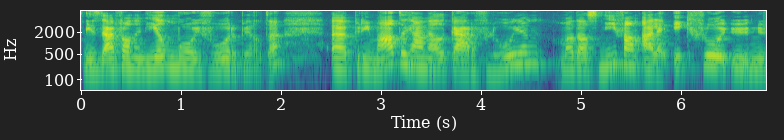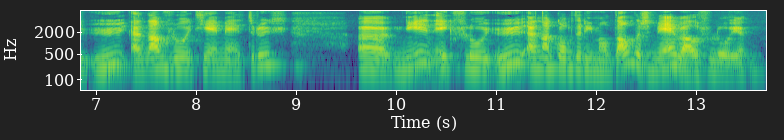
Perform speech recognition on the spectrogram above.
is daarvan een heel mooi voorbeeld. Hè? Uh, primaten gaan elkaar vlooien, maar dat is niet van, allee, ik vlooi u nu u en dan vlooit jij mij terug. Uh, nee, ik vlooi u en dan komt er iemand anders mij wel vlooien.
